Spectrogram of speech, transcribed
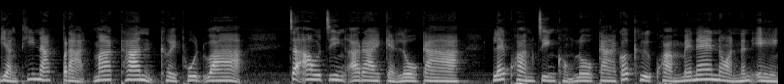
อย่างที่นักปราดมากท่านเคยพูดว่า จะเอาจริงอะไรแก่โลกา และความจริงของโลกาก็คือความไม่แน่นอนนั่นเอง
